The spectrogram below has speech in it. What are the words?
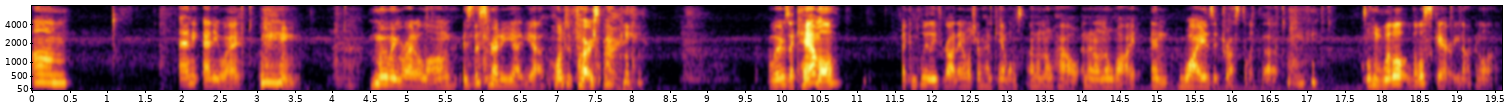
Um, any, anyway. Moving right along. Is this ready yet? Yeah. Haunted Forest Party. Where's a camel? I completely forgot Animal Jam had camels. I don't know how, and I don't know why. And why is it dressed like that? it's a little, little scary, not gonna lie.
